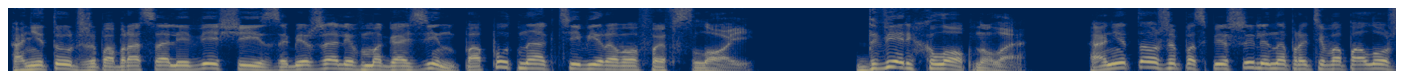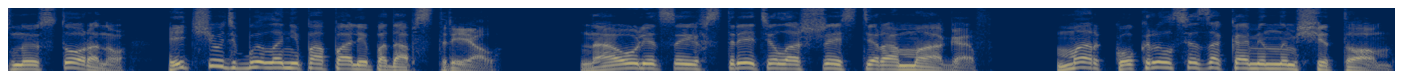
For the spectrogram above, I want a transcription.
Они тут же побросали вещи и забежали в магазин, попутно активировав F-слой. Дверь хлопнула. Они тоже поспешили на противоположную сторону и чуть было не попали под обстрел. На улице их встретило шестеро магов. Марк укрылся за каменным щитом.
